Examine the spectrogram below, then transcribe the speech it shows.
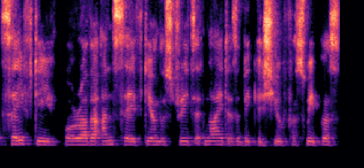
Safety, or rather unsafety, on the streets at night is a big issue for sweepers,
